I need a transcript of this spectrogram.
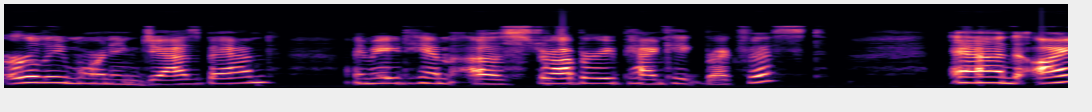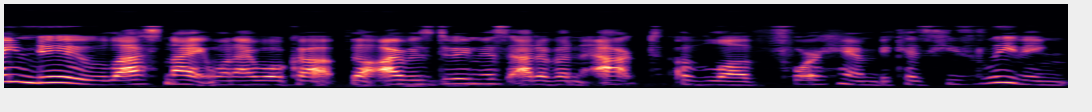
early morning jazz band, I made him a strawberry pancake breakfast. And I knew last night when I woke up that I was doing this out of an act of love for him because he's leaving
